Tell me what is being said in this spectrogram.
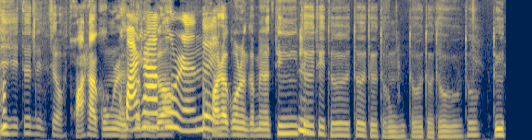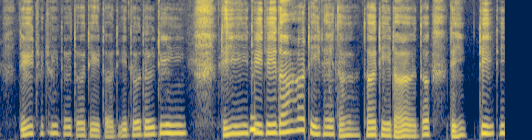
滴滴那叫华沙工人华沙歌工人对华沙工人革命，滴滴滴嘟嘟嘟咚嘟嘟嘟嘟滴滴滴滴嘟嘟滴嘟滴嘟嘟滴滴滴滴哒滴滴哒哒滴哒哒滴滴滴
